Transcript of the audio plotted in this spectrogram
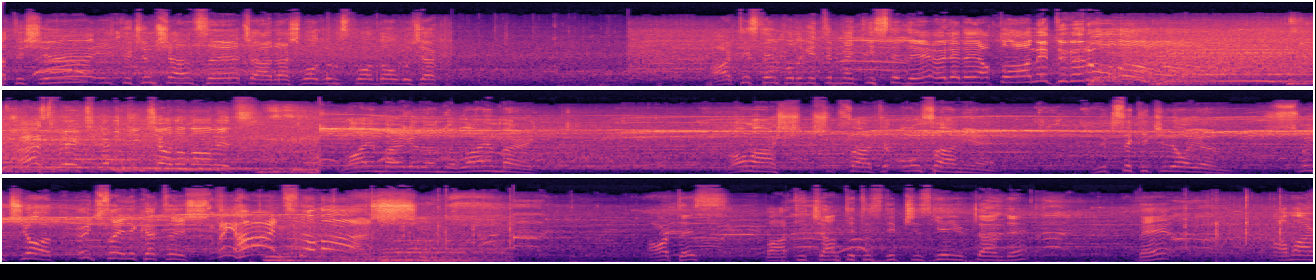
Atışı ilk hücum şansı Çağdaş Bodrum Spor'da olacak. Artist tempolu getirmek istedi. Öyle de yaptı Ahmet Düveroğlu. Asprey çıkan ikinci adam Ahmet. Lionberg'e döndü. Lionberg. Romaş şut saati 10 saniye. Yüksek ikili oyun. Switch yok. 3 sayılık atış. Nihat Romaş. Artes. Fatih Can Tetiz dip çizgiye yüklendi. Ve Amar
